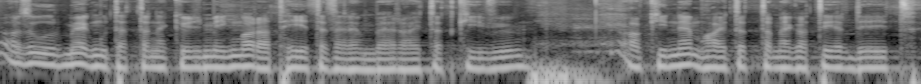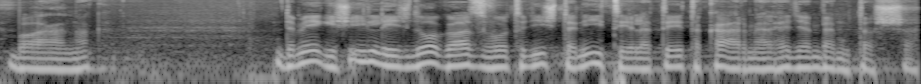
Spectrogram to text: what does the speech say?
Az Úr megmutatta neki, hogy még maradt 7000 ember rajtad kívül, aki nem hajtotta meg a térdét Baálnak. De mégis Illés dolga az volt, hogy Isten ítéletét a Kármelhegyen bemutassa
